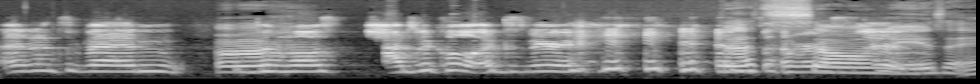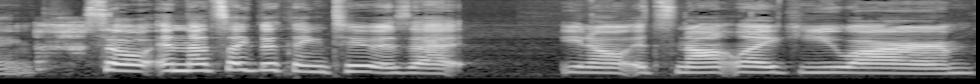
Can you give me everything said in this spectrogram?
and it's been the most magical experience. That's so since. amazing. So, and that's like the thing too is that you know it's not like you are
